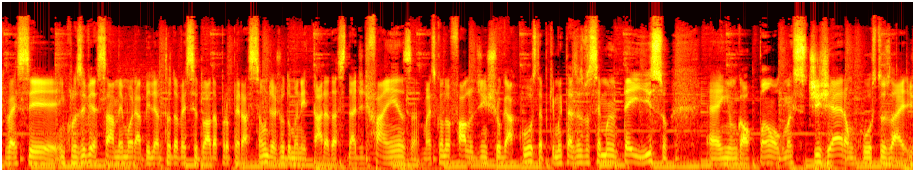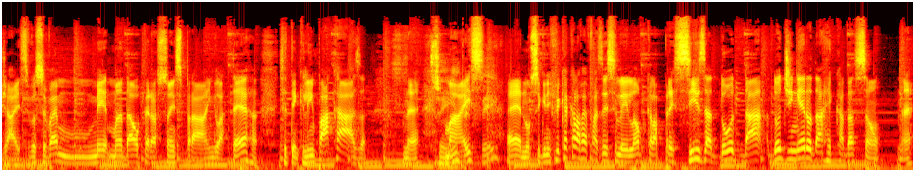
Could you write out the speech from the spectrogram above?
que vai ser, inclusive essa memorabilia toda vai ser doada para operação de ajuda humanitária da cidade de Faenza. Mas quando eu falo de enxugar custo, é porque muitas vezes você mantém isso é, em um galpão, algumas te geram custos já. E se você vai mandar operações para Inglaterra, você tem que limpar a casa, né? Sim, Mas é, não significa que ela vai fazer esse leilão porque ela precisa do, da, do dinheiro da arrecadação, né?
